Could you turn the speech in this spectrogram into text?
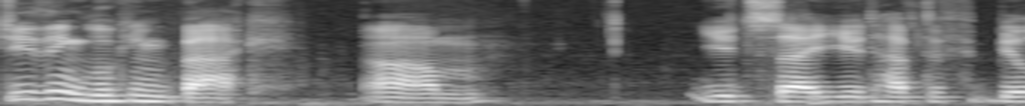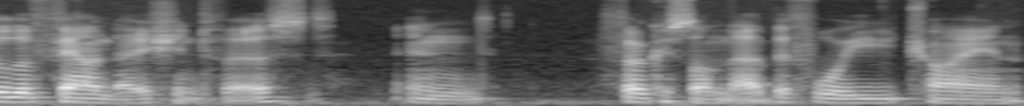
Do you think looking back, um, you'd say you'd have to f- build a foundation first and focus on that before you try and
